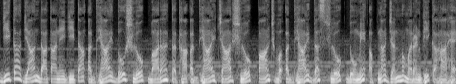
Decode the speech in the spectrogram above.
गीता ज्ञान दाता ने गीता अध्याय दो श्लोक बारह तथा अध्याय चार श्लोक पाँच व अध्याय दस श्लोक दो में अपना जन्म मरण भी कहा है।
